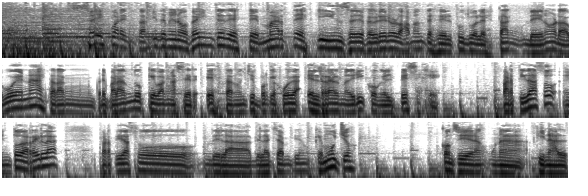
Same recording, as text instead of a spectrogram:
6.40, 7 menos 20 de este martes 15 de febrero. Los amantes del fútbol están de enhorabuena, estarán preparando qué van a hacer esta noche porque juega el Real Madrid con el PSG. Partidazo en toda regla, partidazo de la, de la Champions que muchos consideran una final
